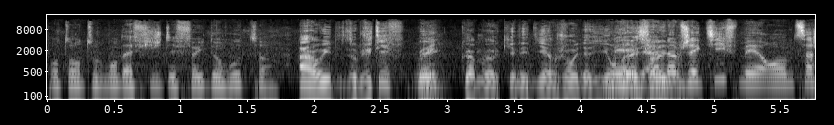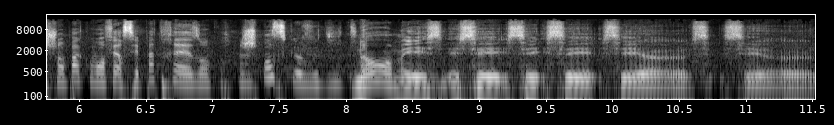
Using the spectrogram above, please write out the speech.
Pourtant, tout le monde affiche des feuilles de route. Ah oui, des objectifs. Mais comme euh, Kennedy un jour, il a dit, on va aller sur un objectif, mais en ne sachant pas comment faire. C'est pas très encourageant ce que vous dites. Non, mais c'est euh, euh,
